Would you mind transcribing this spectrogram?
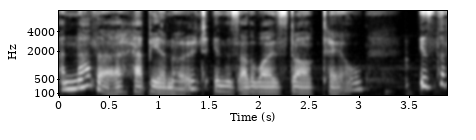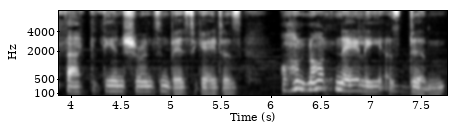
Another happier note in this otherwise dark tale is the fact that the insurance investigators are not nearly as dim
